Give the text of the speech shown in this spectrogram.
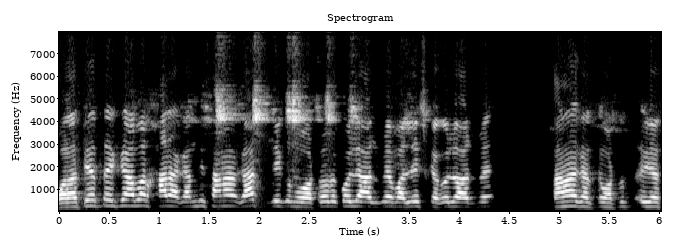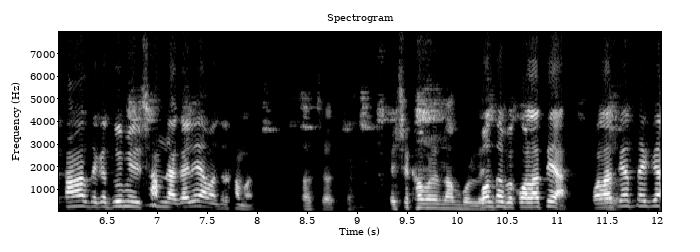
কলাতিয়া থেকে আবার হারাকান্দি সানার ঘাট যে কোনো অটো কইলে আসবে বা লেসকা কইলে আসবে। সানার ঘাট অটো সানার থেকে দুই মিনিট সামনে গেলে আমাদের খামার। আচ্ছা আচ্ছা। এসে খামারের নাম বললেন। বলতে হবে কলাতিয়া। কলাতিয়া থেকে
